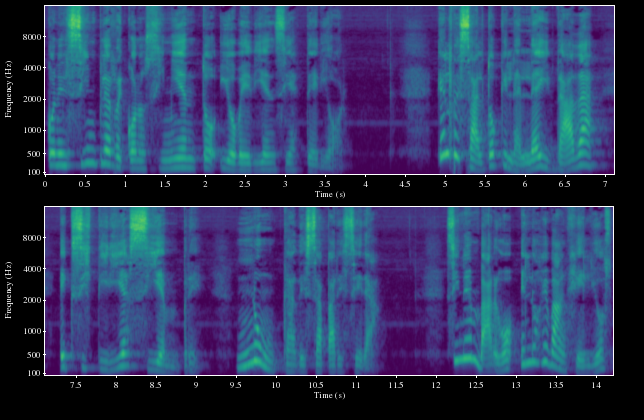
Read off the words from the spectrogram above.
con el simple reconocimiento y obediencia exterior. Él resaltó que la ley dada existiría siempre, nunca desaparecerá. Sin embargo, en los Evangelios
